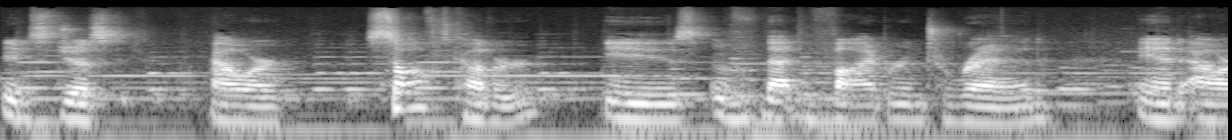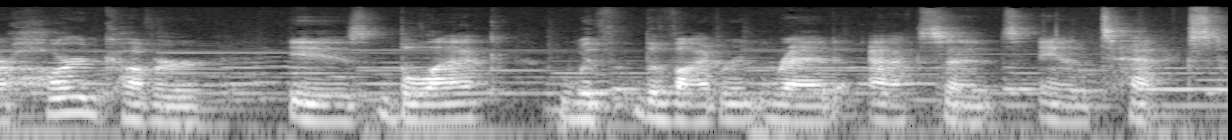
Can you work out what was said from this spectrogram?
it's just our soft cover is that vibrant red, and our hard cover is black with the vibrant red accents and text.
